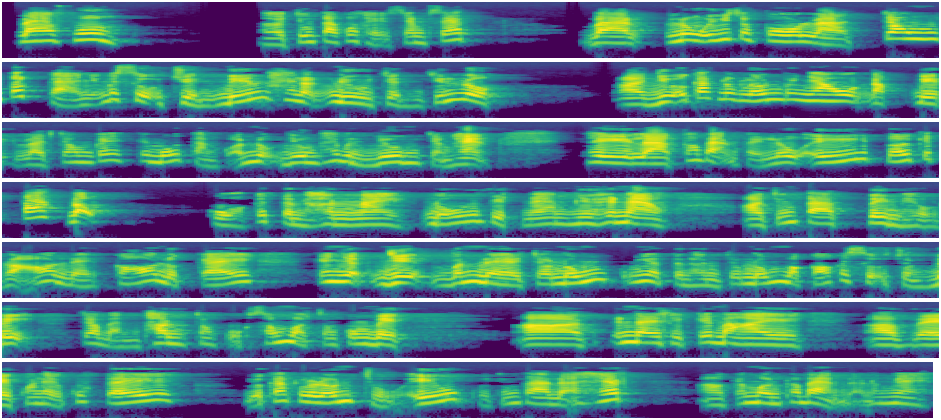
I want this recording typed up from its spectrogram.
đa phương. À, chúng ta có thể xem xét. Và lưu ý cho cô là trong tất cả những cái sự chuyển biến hay là điều chỉnh chiến lược à, giữa các nước lớn với nhau đặc biệt là trong cái cái bối cảnh của Ấn Độ Dương Thái Bình Dương chẳng hạn thì là các bạn phải lưu ý tới cái tác động của cái tình hình này đối với Việt Nam như thế nào à, chúng ta tìm hiểu rõ để có được cái cái nhận diện vấn đề cho đúng cũng như tình hình cho đúng và có cái sự chuẩn bị cho bản thân trong cuộc sống và trong công việc. À, đến đây thì cái bài à, về quan hệ quốc tế giữa các lớn chủ yếu của chúng ta đã hết. À, cảm ơn các bạn đã lắng nghe.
